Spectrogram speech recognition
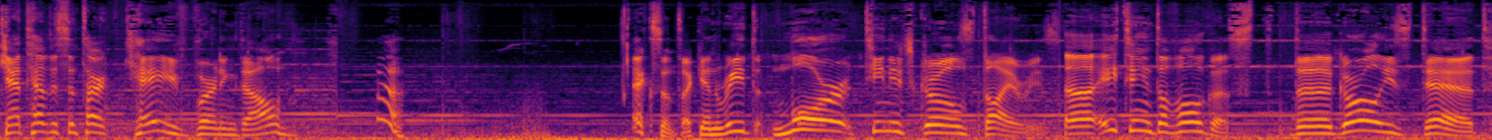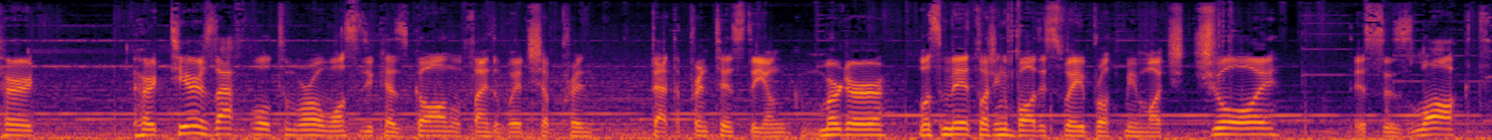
Can't have this entire cave burning down. Huh. Excellent, I can read more teenage girl's diaries. Uh, 18th of August. The girl is dead. Her her tears laughable tomorrow once the Duke has gone. We'll find the witch print that apprentice, the young murderer. Once a minute, watching a body sway brought me much joy. This is locked.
